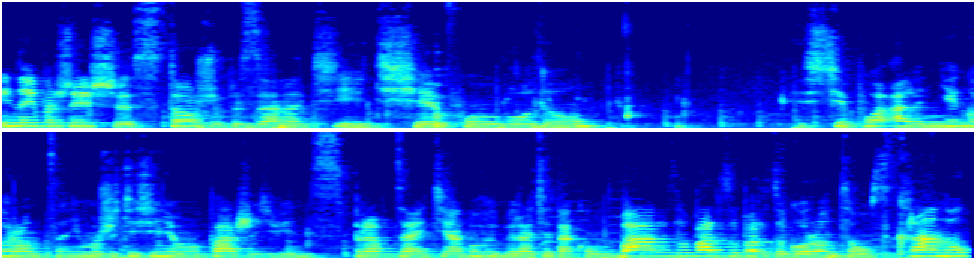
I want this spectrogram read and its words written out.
I najważniejsze jest to, żeby zalać je ciepłą wodą. Jest ciepła, ale nie gorąca, nie możecie się nią oparzyć, więc sprawdzajcie. Albo wybieracie taką bardzo, bardzo, bardzo gorącą z kranu,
